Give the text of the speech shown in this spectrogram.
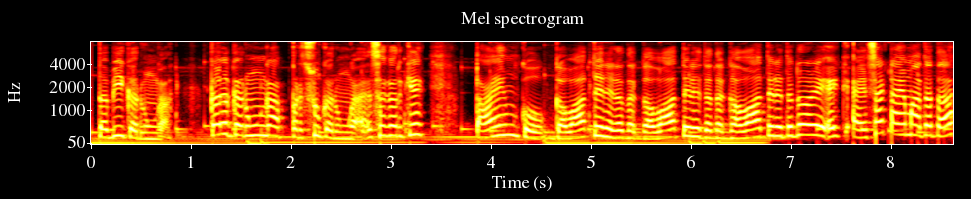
तभी करूँगा। कल करूँगा, परसों करूँगा। ऐसा करके टाइम को गवाते रहता था, गवाते रहता था, गवाते रहता था और एक ऐसा टाइम आता था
